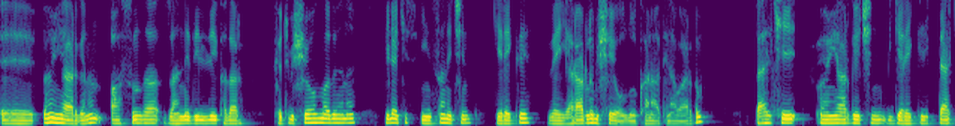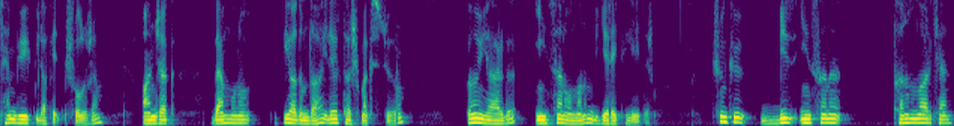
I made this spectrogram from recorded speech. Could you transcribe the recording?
e, ön yargının aslında zannedildiği kadar kötü bir şey olmadığını, bilakis insan için gerekli ve yararlı bir şey olduğu kanaatine vardım. Belki ön yargı için bir gereklilik derken büyük bir laf etmiş olacağım. Ancak ben bunu bir adım daha ileri taşımak istiyorum. Ön yargı insan olmanın bir gerekliliğidir. Çünkü biz insanı tanımlarken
